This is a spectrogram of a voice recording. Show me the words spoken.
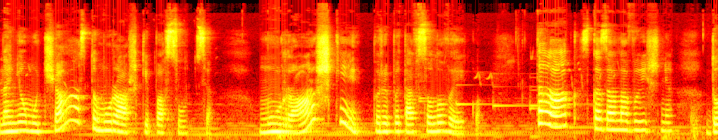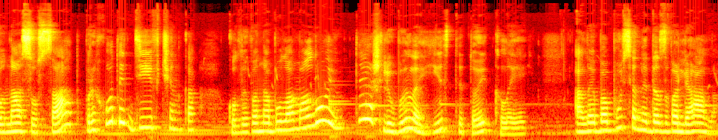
на ньому часто мурашки пасуться. Мурашки? перепитав Соловейко. Так, сказала вишня, до нас у сад приходить дівчинка. Коли вона була малою, теж любила їсти той клей. Але бабуся не дозволяла,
